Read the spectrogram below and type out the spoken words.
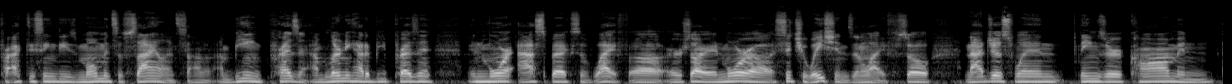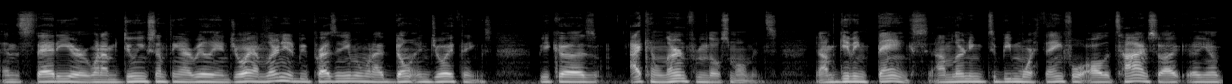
practicing these moments of silence. I'm, I'm, being present. I'm learning how to be present in more aspects of life, uh, or sorry, in more uh, situations in life. So not just when things are calm and, and steady, or when I'm doing something I really enjoy. I'm learning to be present even when I don't enjoy things, because I can learn from those moments. You know, I'm giving thanks. I'm learning to be more thankful all the time. So I, you know,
